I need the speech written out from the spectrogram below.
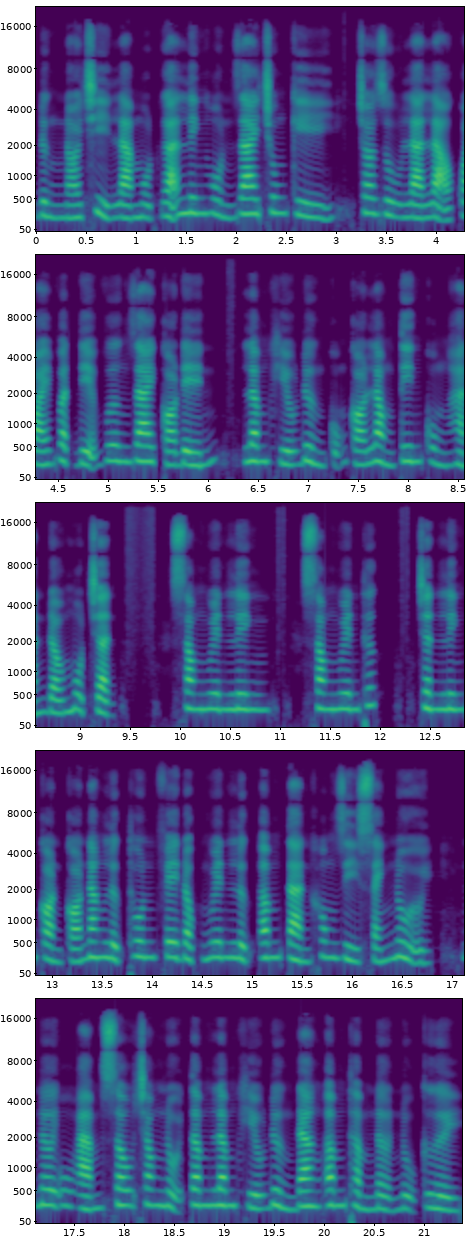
đừng nói chỉ là một gã linh hồn giai trung kỳ, cho dù là lão quái vật địa vương giai có đến, lâm khiếu đừng cũng có lòng tin cùng hắn đấu một trận. Song nguyên linh, song nguyên thức, chân linh còn có năng lực thôn phê độc nguyên lực âm tàn không gì sánh nổi. Nơi u ám sâu trong nội tâm lâm khiếu đừng đang âm thầm nở nụ cười.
